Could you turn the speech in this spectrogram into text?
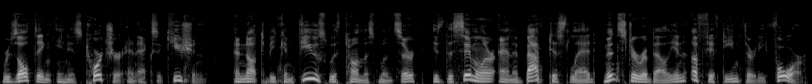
resulting in his torture and execution and not to be confused with Thomas Müntzer, is the similar Anabaptist-led Münster Rebellion of 1534.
